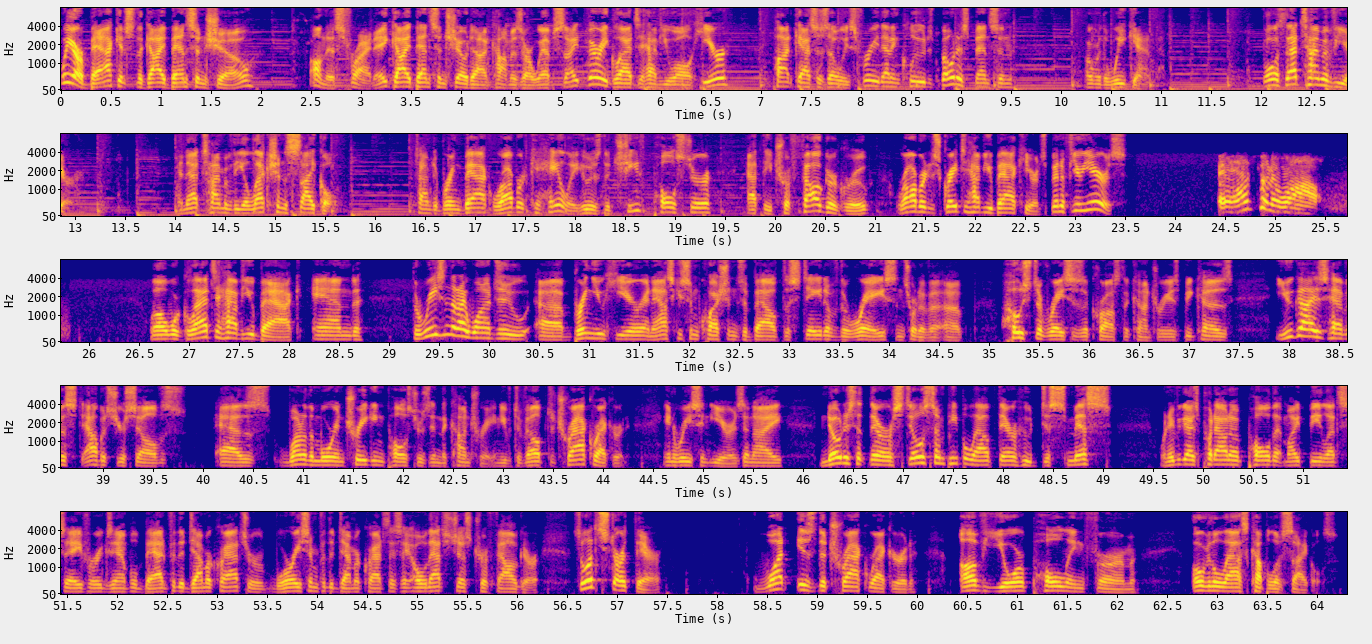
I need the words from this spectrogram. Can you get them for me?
We are back. It's the Guy Benson Show on this Friday. GuyBensonShow.com is our website. Very glad to have you all here. Podcast is always free. That includes Bonus Benson over the weekend. Well, it's that time of year and that time of the election cycle. Time to bring back Robert Cahaly, who is the chief pollster at the Trafalgar Group. Robert, it's great to have you back here. It's been a few years. It has been a while. Well, we're glad to have you back. And the reason that I wanted to uh, bring you here and ask you some questions about the state of the race and sort of a, a host of races across the country is because you guys have established yourselves as one of the more intriguing pollsters in the country, and you've developed a track record in recent years. And I notice that there are still some people out there who dismiss whenever you guys put out a poll that might be, let's say, for example, bad for the Democrats or worrisome for the Democrats, they say, oh, that's just Trafalgar. So let's start there. What is the track record of your polling firm over the last couple of cycles?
